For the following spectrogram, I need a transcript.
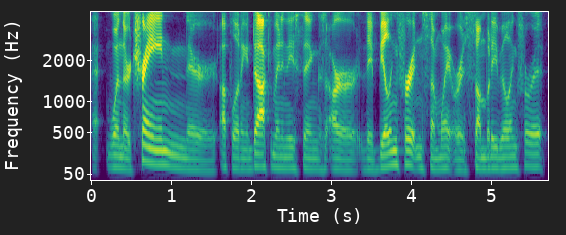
uh, when they're trained, they're uploading and documenting these things, are they billing for it in some way or is somebody billing for it?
